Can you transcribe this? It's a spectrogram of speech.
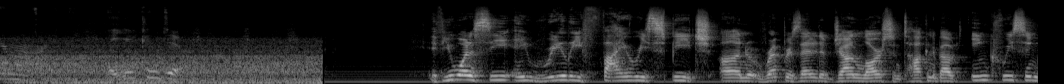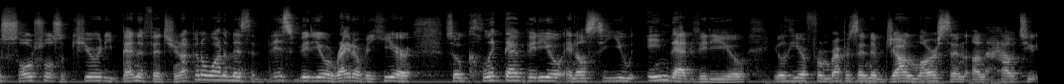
your mind that you can do if you want to see a really fiery speech on Representative John Larson talking about increasing Social Security benefits, you're not going to want to miss this video right over here. So click that video and I'll see you in that video. You'll hear from Representative John Larson on how to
